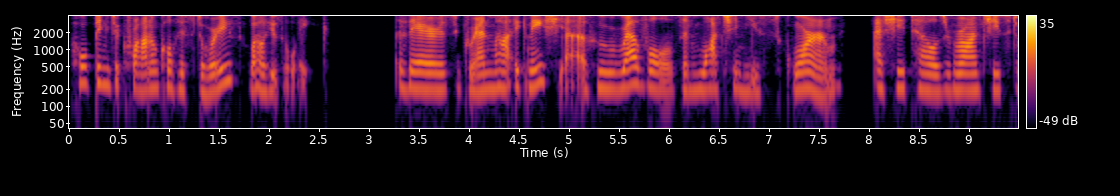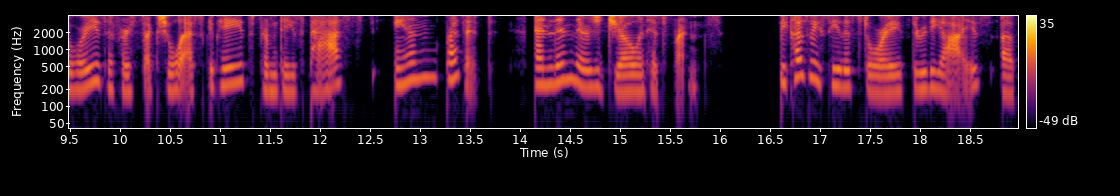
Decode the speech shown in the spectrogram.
hoping to chronicle his stories while he's awake. There's Grandma Ignatia, who revels in watching you squirm as she tells raunchy stories of her sexual escapades from days past and present. And then there's Joe and his friends. Because we see this story through the eyes of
